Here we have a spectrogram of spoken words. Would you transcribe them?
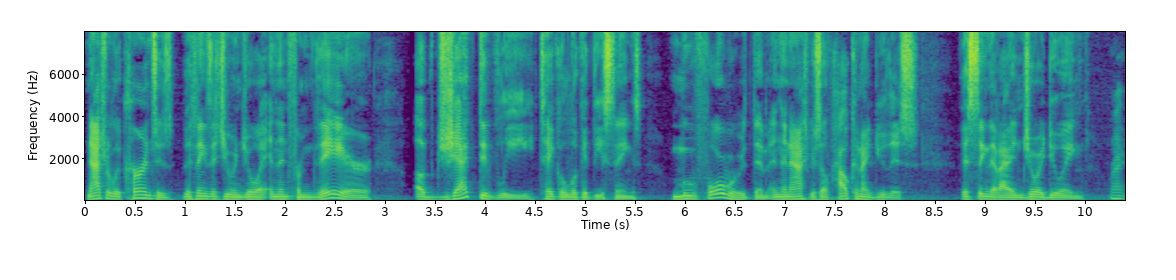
natural occurrences, the things that you enjoy, and then from there, objectively take a look at these things, move forward with them, and then ask yourself, how can I do this this thing that I enjoy doing Right.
